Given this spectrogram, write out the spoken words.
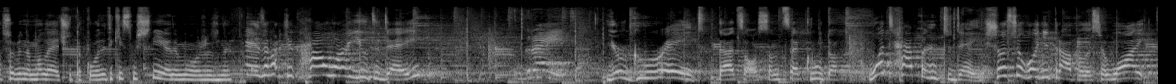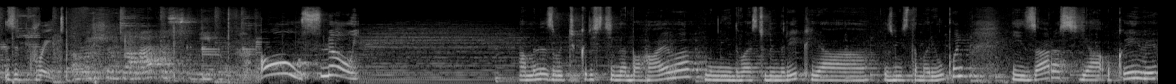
Особливо малечу таку. Вони такі смішні, я не можу з них. Hey, Захарчик, how are you today? Great. You're great. That's awesome. Це круто. What happened today? Що сьогодні трапилося? Why is it great? Тому що багато снігу. Мене звуть Крістіна Багаєва, мені 21 рік, я з міста Маріуполь. І зараз я у Києві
